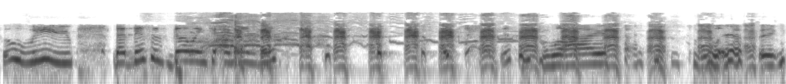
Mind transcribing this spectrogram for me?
believe that this is going to. I mean, this, this is why I'm just laughing.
